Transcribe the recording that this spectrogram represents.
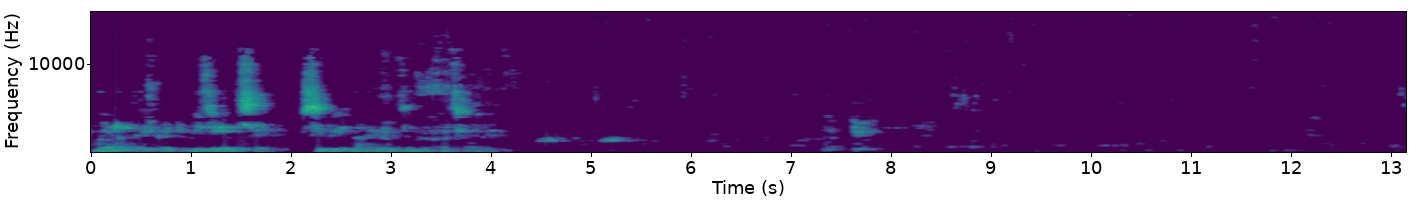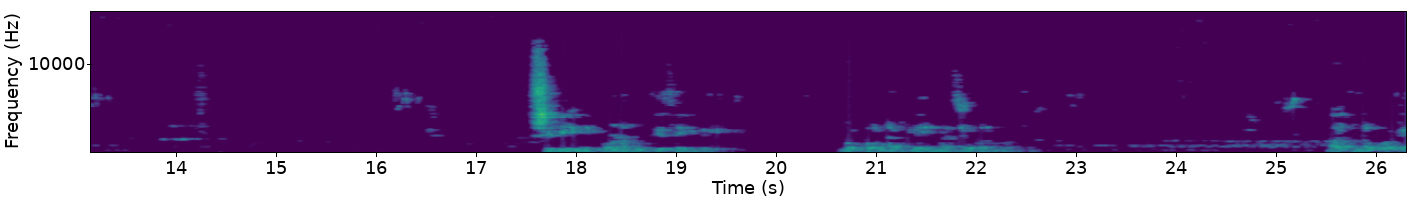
ગણતરી કરી બીજી હશે શિબિરના આયોજન પાછળ શિબિરની પૂર્ણાહુતિ થઈ ગઈ. બપોરના પ્લેનમાં જવાનું આઠ, નવ વાગે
